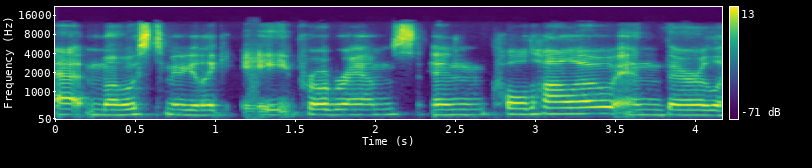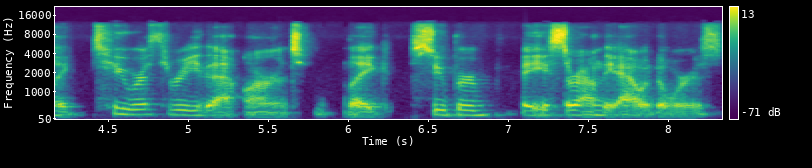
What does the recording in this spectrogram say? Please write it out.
at most maybe like eight programs in Cold Hollow, and there are like two or three that aren't like super based around the outdoors.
